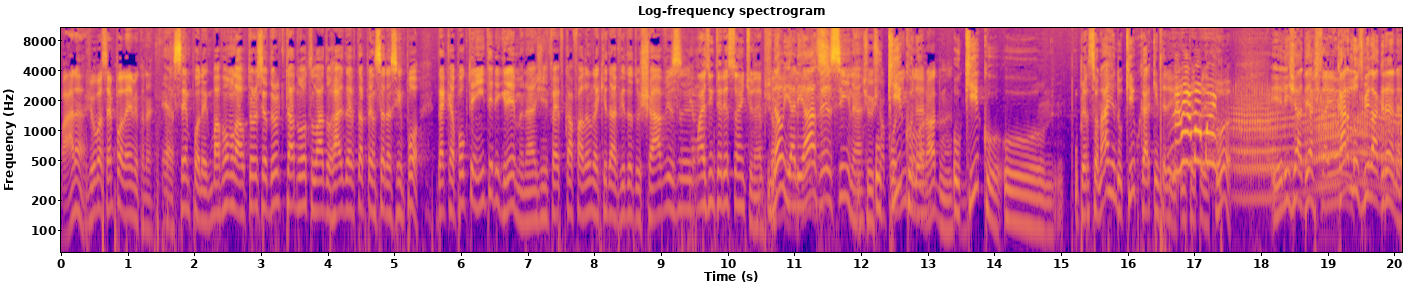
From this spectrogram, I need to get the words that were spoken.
Para. Juba sempre polêmico, né? É, sempre polêmico. Mas vamos lá, o torcedor que está do outro lado do rádio deve estar pensando assim, pô, daqui a pouco tem Inter e Grêmio, né? A gente vai ficar falando aqui da vida do Chaves. É e- mais interessante, né? Não, e aliás, sim, né? O o Kiko, né? Colorado, né? O Kiko, o, o personagem do Kiko, o cara que inter- interpretou, ele já deu. Carlos Villagrana.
